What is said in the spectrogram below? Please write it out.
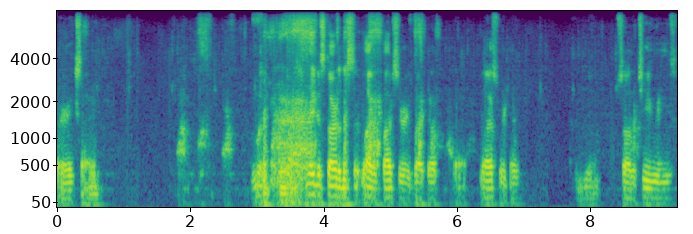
very exciting. But they just started this Live at Five series back up uh, last weekend. Saw the Chee Weez.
